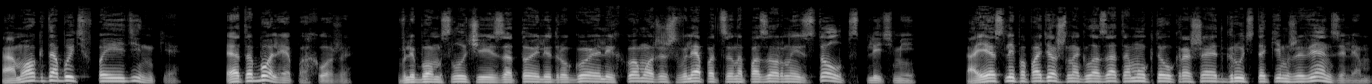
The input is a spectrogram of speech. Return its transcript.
А мог добыть в поединке. Это более похоже. В любом случае, за то или другое легко можешь вляпаться на позорный столб с плетьми. А если попадешь на глаза тому, кто украшает грудь таким же вензелем?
